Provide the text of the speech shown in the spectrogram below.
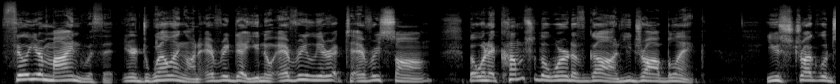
Fill your mind with it. You're dwelling on it every day. You know every lyric to every song. But when it comes to the Word of God, you draw a blank. You struggled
